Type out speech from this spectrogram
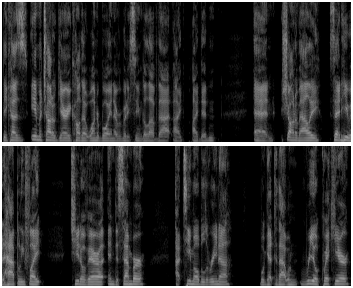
because Ian Machado Garry called out Wonder Boy and everybody seemed to love that. I I didn't. And Sean O'Malley said he would happily fight Chito Vera in December at T-Mobile Arena. We'll get to that one real quick here.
